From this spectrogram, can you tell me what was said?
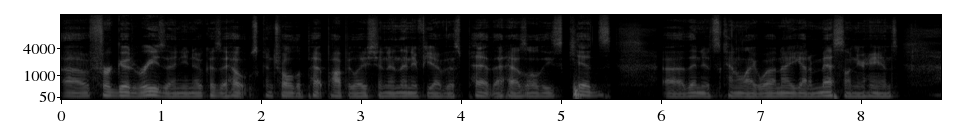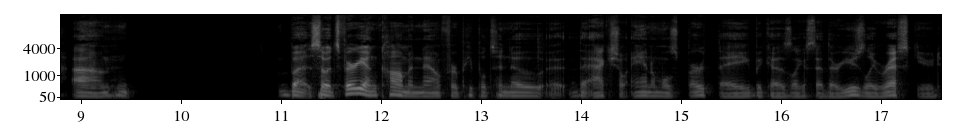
uh, for good reason, you know, because it helps control the pet population. And then if you have this pet that has all these kids, uh, then it's kind of like, well, now you got a mess on your hands. Um, but so it's very uncommon now for people to know uh, the actual animal's birthday because like i said they're usually rescued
